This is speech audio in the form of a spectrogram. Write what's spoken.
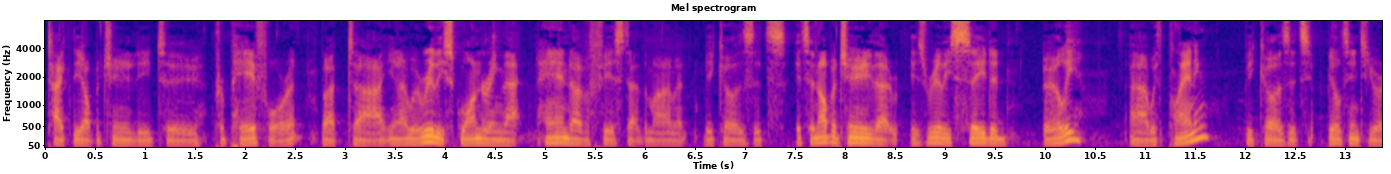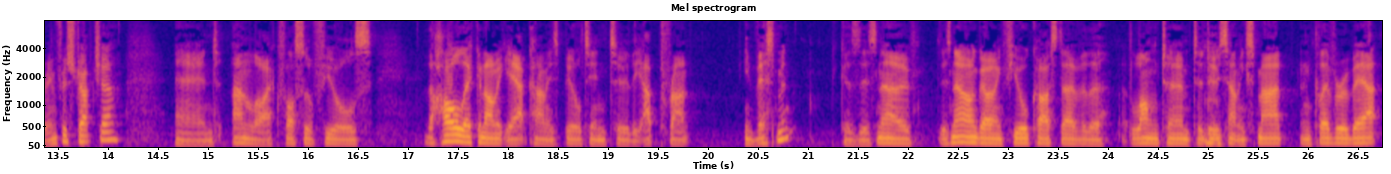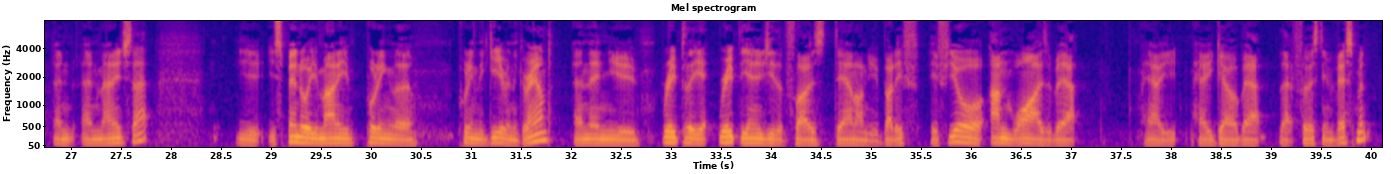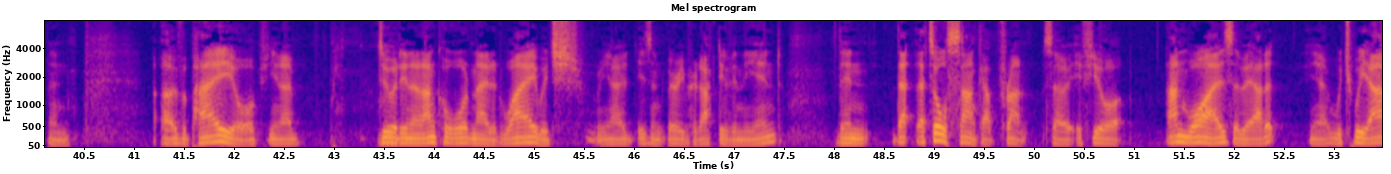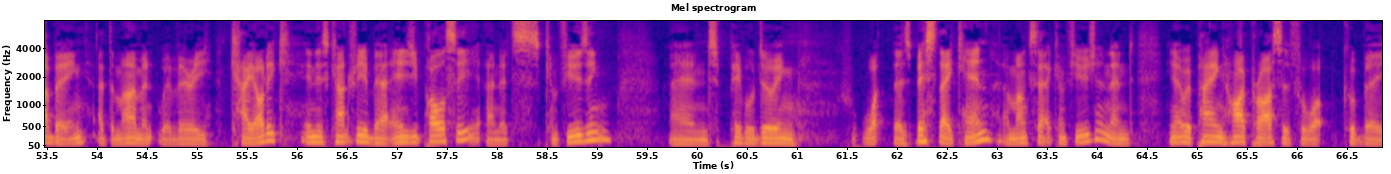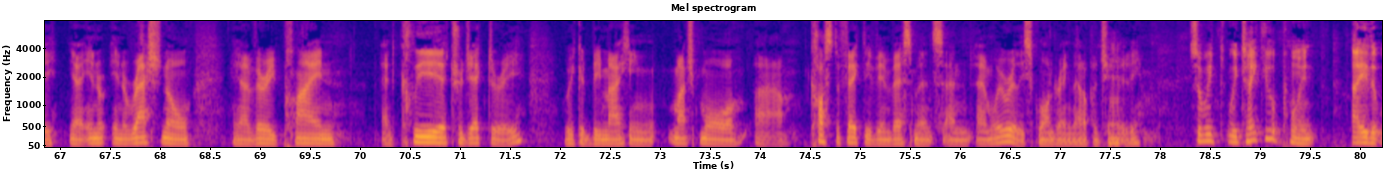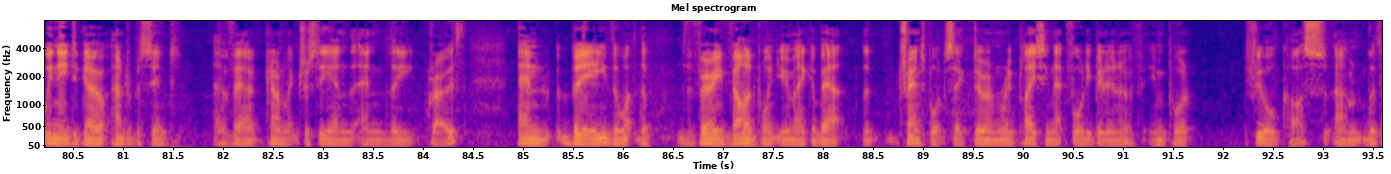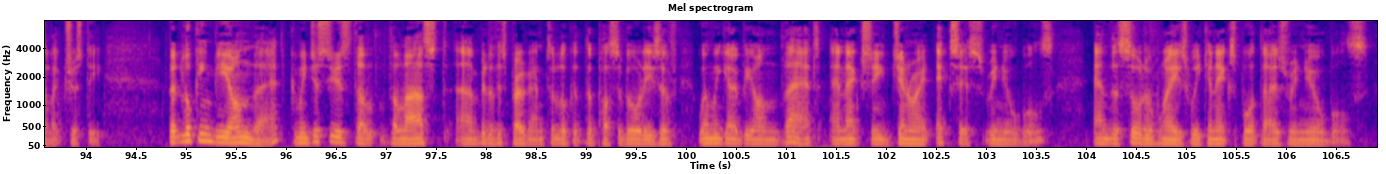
take the opportunity to prepare for it. But uh, you know, we're really squandering that hand over fist at the moment because it's it's an opportunity that is really seeded early uh, with planning because it's built into your infrastructure, and unlike fossil fuels, the whole economic outcome is built into the upfront investment because there's no there's no ongoing fuel cost over the long term to do mm. something smart and clever about and, and manage that you, you spend all your money putting the putting the gear in the ground, and then you reap the reap the energy that flows down on you. But if if you're unwise about how you how you go about that first investment and overpay or you know do it in an uncoordinated way, which you know isn't very productive in the end, then that that's all sunk up front. So if you're unwise about it, you know, which we are being at the moment. We're very chaotic in this country about energy policy, and it's confusing, and people doing what as best they can amongst that confusion. And you know, we're paying high prices for what could be you know in, in a rational, you know, very plain and clear trajectory. We could be making much more uh, cost-effective investments, and, and we're really squandering that opportunity. So we we take your point, a that we need to go 100 percent of our current electricity and and the growth, and B the the the very valid point you make about the transport sector and replacing that 40 billion of import fuel costs um, with electricity. But looking beyond that, can we just use the the last uh, bit of this program to look at the possibilities of when we go beyond that and actually generate excess renewables and the sort of ways we can export those renewables?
